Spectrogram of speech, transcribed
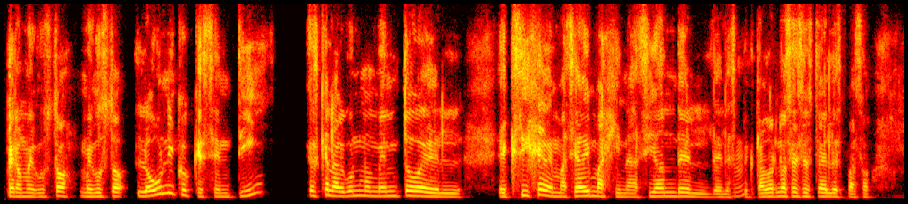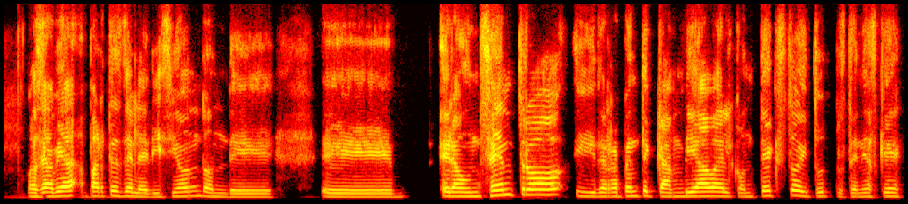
pero me gustó, me gustó. Lo único que sentí es que en algún momento el exige demasiada imaginación del, del espectador. No sé si a ustedes les pasó. O sea, había partes de la edición donde eh, era un centro y de repente cambiaba el contexto y tú pues tenías que,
